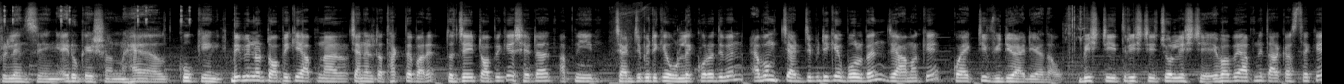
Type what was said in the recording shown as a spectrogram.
freelancing education health cooking বিভিন্ন টপিকে আপনার চ্যানেলটা থাকতে পারে। তো যেই টপিকে সেটা আপনি চ্যাট জিপিটিকে উল্লেখ করে দিবেন এবং চ্যাট জিপিটিকে বলবেন যে আমাকে কয়েকটি ভিডিও আইডিয়া দাও। বিশটি, ত্রিশটি, চল্লিশটি, এভাবে আপনি তার কাছ থেকে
